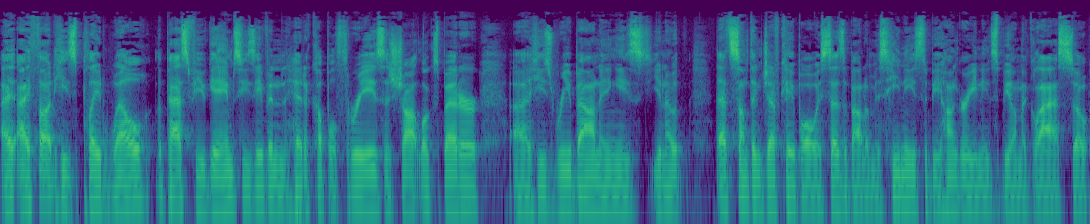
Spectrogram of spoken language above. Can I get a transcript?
I, I, thought he's played well the past few games. He's even hit a couple threes. His shot looks better. Uh, he's rebounding. He's, you know, that's something Jeff Capel always says about him is he needs to be hungry. He needs to be on the glass. So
